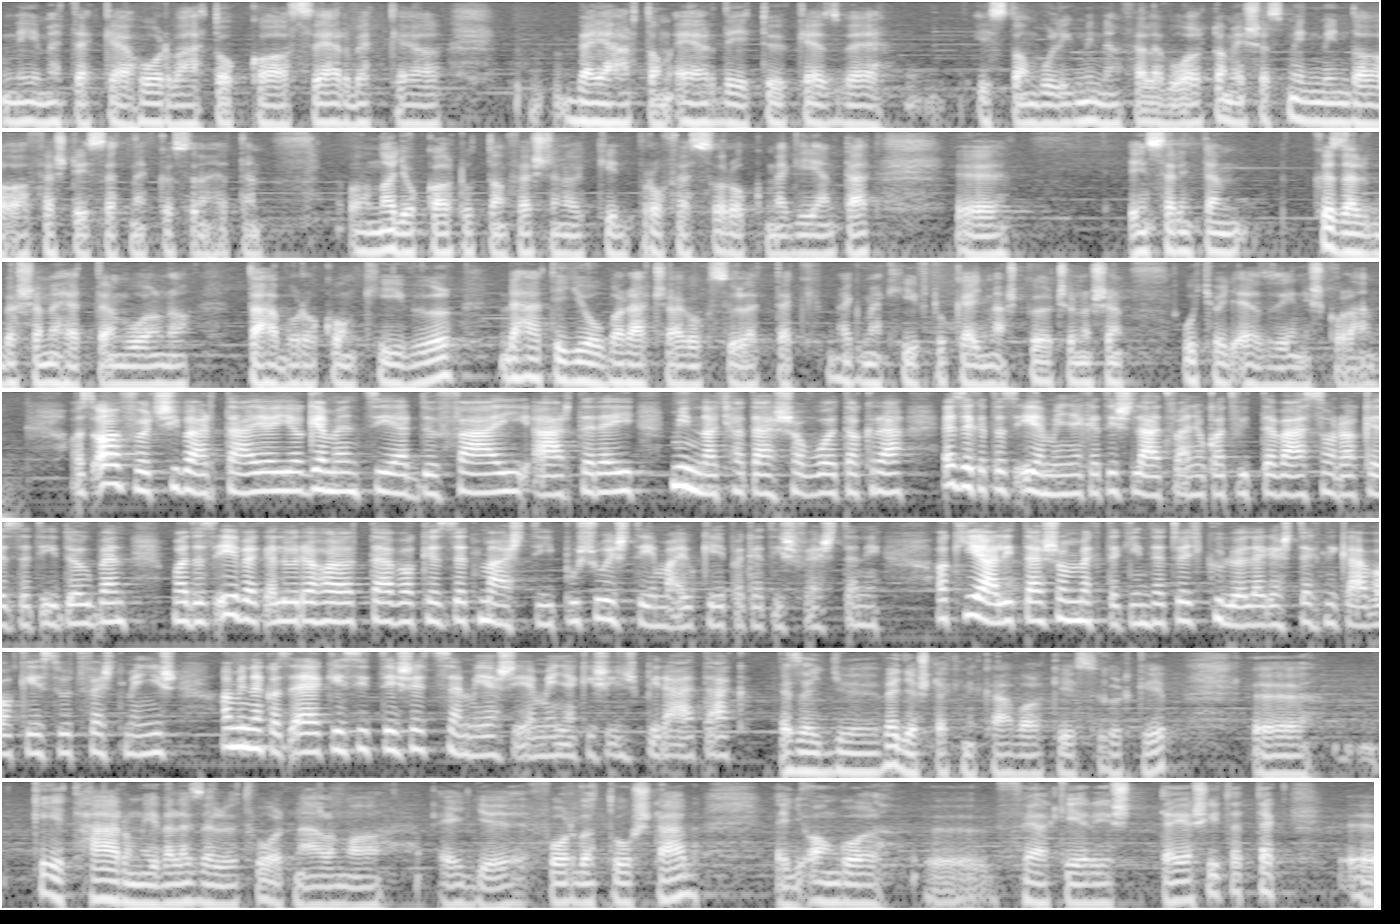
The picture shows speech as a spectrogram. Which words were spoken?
németekkel, horvátokkal, szerbekkel, bejártam Erdélytől kezdve Isztambulig mindenfele voltam, és ezt mind-mind a, a festészetnek köszönhetem. A nagyokkal tudtam festeni, hogy kint professzorok, meg ilyen, tehát ö, én szerintem közelükbe sem mehettem volna táborokon kívül, de hát így jó barátságok születtek, meg meghívtuk egymást kölcsönösen, úgyhogy ez az én iskolám. Az Alföld sivártájai, a Gemenci erdő fái, árterei mind nagy hatással voltak rá, ezeket az élményeket és látványokat vitte vászonra a kezdeti időkben, majd az évek előre haladtával kezdett más típusú és témájú képeket is festeni. A kiállításon megtekinthető egy különleges technikával készült festmény is, aminek az elkészítését személyes élmények is inspirálták. Ez egy vegyes technikával készült kép, Két-három évvel ezelőtt volt nálam a, egy forgatóstáb, egy angol felkérést teljesítettek,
